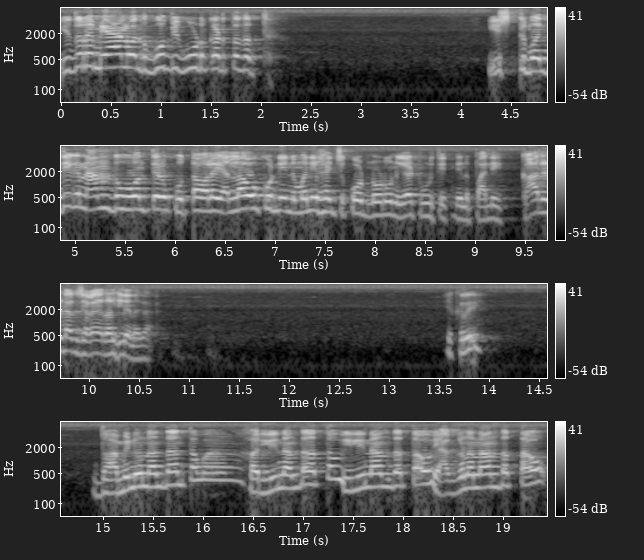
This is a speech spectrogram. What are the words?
ಇದ್ರ ಮ್ಯಾಲ ಒಂದು ಗುಬ್ಬಿ ಗೂಡು ಕಟ್ತದತ್. ಇಷ್ಟು ಮಂದಿಗೆ ನಂದು ಅಂತೇಳಿ ಕೂತಾವಲ್ಲ ಎಲ್ಲವಕ್ಕೂ ನಿನ್ನ ಮನೆ ಹಂಚಿಕೊಡು ನೋಡು ಎಷ್ಟು ಉಳ್ತೈತಿ ನಿನ್ನ ಪಾಲಿ. ಕಾಲಿಡಕ್ಕೆ ಜಾಗ ಇರಲ್ಲ ನಿನಗೆ. ಯಾಕ್ರಿ? ದಾಮಿನೂ ನಂದ ಅಂತವ, ಹಲ್ಲಿ ನಂದ ಅತ್ತಾವ, ಇಲಿ ನಂದ ಅತ್ತಾವ ಹೆಗ್ಗಣ ನಂದ ಅತ್ತಾವ.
